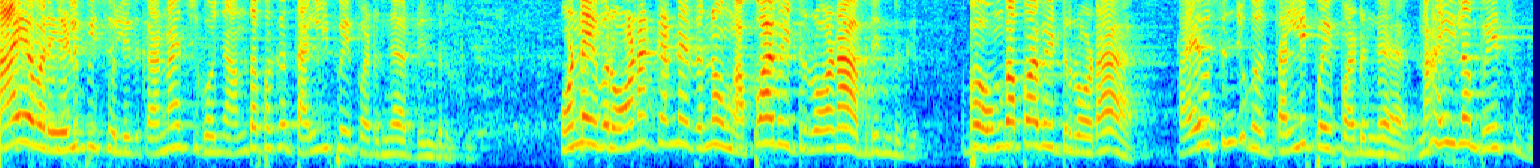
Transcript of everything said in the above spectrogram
நாய் அவர் எழுப்பி சொல்லியிருக்கு அண்ணாச்சி கொஞ்சம் அந்த பக்கம் தள்ளி போய் படுங்க அப்படின்னு இருக்கு உடனே இவர் உனக்கு என்ன இதுன்னா உங்கள் அப்பா வீட்டு ரோடா? அப்படின்னு இருக்கு அப்போ உங்கள் அப்பா வீட்டு ரோடா? தயவு செஞ்சு கொஞ்சம் தள்ளி போய் படுங்க. நாயெல்லாம் பேசுது.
